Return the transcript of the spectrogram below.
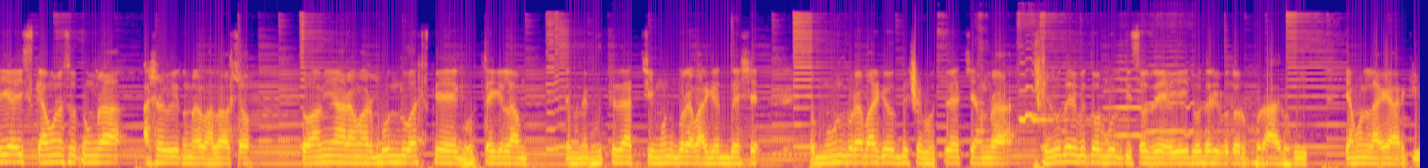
এই গাইস কেমন আছো তোমরা? আশা করি তোমরা ভালো আছো। তো আমি আর আমার বন্ধু আজকে ঘুরতে গেলাম। মানে ঘুরতে যাচ্ছি মনপুরা পার্কের উদ্দেশ্যে। তো মোহনপুরা পার্কের উদ্দেশ্যে ঘুরতে যাচ্ছি আমরা। রোদের ভিতর বলতিস যে এই রোদের ভিতর ঘোরা ঘুরি কেমন লাগে আর কি?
